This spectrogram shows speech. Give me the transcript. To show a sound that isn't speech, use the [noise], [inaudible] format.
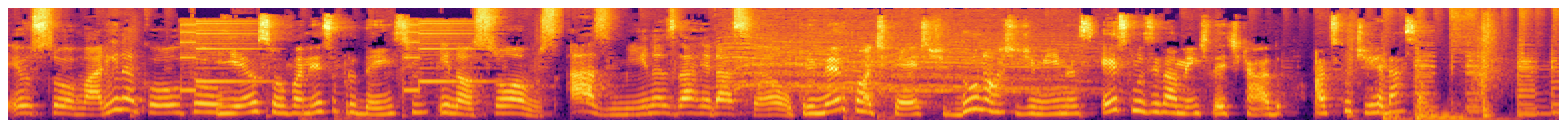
Eu sou Marina Couto. E eu sou Vanessa Prudêncio. E nós somos as Minas da Redação. O primeiro podcast do norte de Minas exclusivamente dedicado a discutir redação.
